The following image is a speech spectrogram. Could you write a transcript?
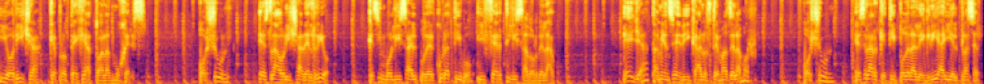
y Orisha, que protege a todas las mujeres. Oshun es la Orisha del río, que simboliza el poder curativo y fertilizador del agua. Ella también se dedica a los temas del amor. Oshun es el arquetipo de la alegría y el placer.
